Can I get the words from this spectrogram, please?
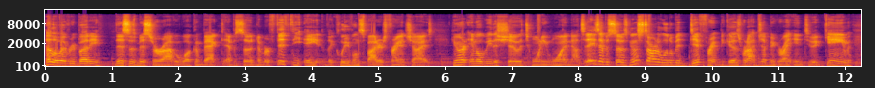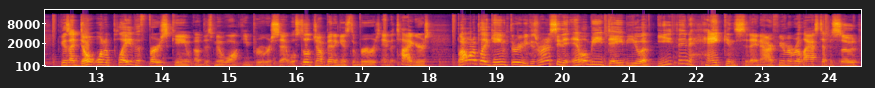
Hello, everybody. This is Mr. Rob, and welcome back to episode number 58 of the Cleveland Spiders franchise here on MLB The Show 21. Now, today's episode is going to start a little bit different because we're not jumping right into a game because I don't want to play the first game of this Milwaukee Brewers set. We'll still jump in against the Brewers and the Tigers, but I want to play game three because we're going to see the MLB debut of Ethan Hankins today. Now, if you remember last episode,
